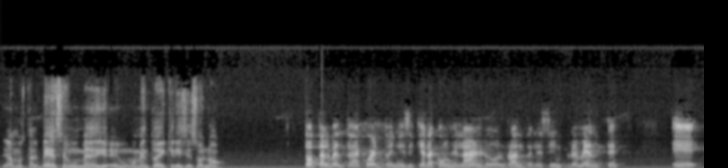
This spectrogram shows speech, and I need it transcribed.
digamos, tal vez en un, medio, en un momento de crisis o no. Totalmente de acuerdo, y ni siquiera congelarlo, don Randall, es simplemente eh,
